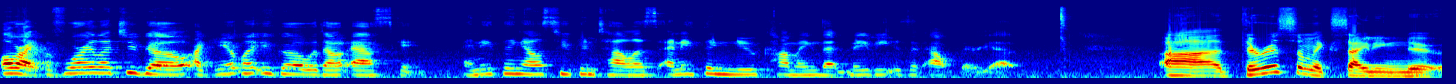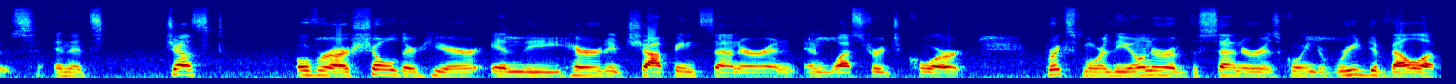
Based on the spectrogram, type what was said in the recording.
All right, before I let you go, I can't let you go without asking anything else you can tell us, anything new coming that maybe isn't out there yet? Uh, there is some exciting news, and it's just over our shoulder here in the Heritage Shopping Center and, and Westridge Court. Brixmor, the owner of the center, is going to redevelop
